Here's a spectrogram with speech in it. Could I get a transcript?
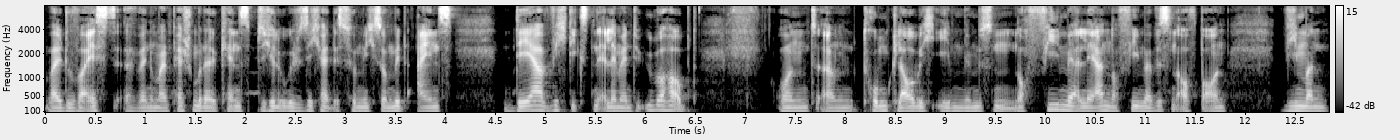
weil du weißt, äh, wenn du mein Passion-Modell kennst, psychologische Sicherheit ist für mich so mit eins der wichtigsten Elemente überhaupt. Und ähm, drum glaube ich eben, wir müssen noch viel mehr lernen, noch viel mehr Wissen aufbauen, wie man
